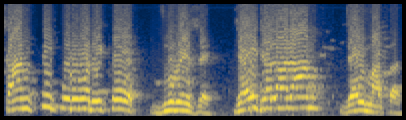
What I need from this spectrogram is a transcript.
શાંતિપૂર્વ રીતે જુએ છે. જય જલારામ, જય માતા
